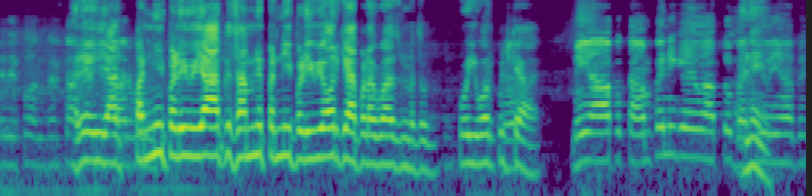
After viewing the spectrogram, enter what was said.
ਇਹ ਦੇਖੋ ਅੰਦਰ ਤਾਂ अरे यार पन्नी पड़ी हुई है आपके सामने पन्नी पड़ी हुई है और क्या पड़ा हुआ है इसमें तो कोई और कुछ क्या है नहीं आप काम पे नहीं गए हो आप तो बैठे नहीं। हो यहाँ पे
